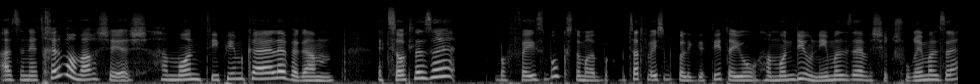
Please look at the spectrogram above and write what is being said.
אז אני אתחיל ואומר שיש המון טיפים כאלה וגם עצות לזה בפייסבוק, זאת אומרת, בקבוצת פייסבוק הליגתית היו המון דיונים על זה ושרשורים על זה,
